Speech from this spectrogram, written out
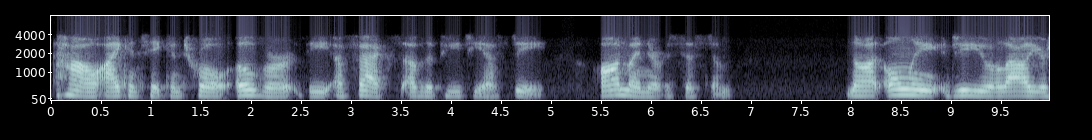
how I can take control over the effects of the PTSD on my nervous system. Not only do you allow your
